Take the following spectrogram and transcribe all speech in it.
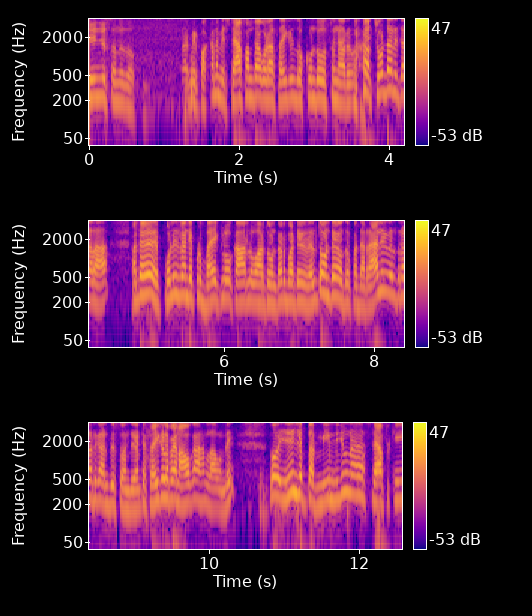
చేంజెస్ అనేది వస్తుంది. సార్ మీ పక్కన మీ స్టాఫ్ అంతా కూడా సైకిల్ తొక్కుంటూ వస్తున్నారు. చూడడానికి చాలా అంటే పోలీసులు అంటే ఇప్పుడు బైక్లు కార్లు వాడుతూ ఉంటారు బట్ వెళ్తూ ఉంటే పెద్ద ర్యాలీ వెళ్తున్నట్టుగా అనిపిస్తుంది. అంటే సైకిల్ పైన అవగాహనలా ఉంది. సో ఏం చెప్తారు? మీ మిగిలిన స్టాఫ్కి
